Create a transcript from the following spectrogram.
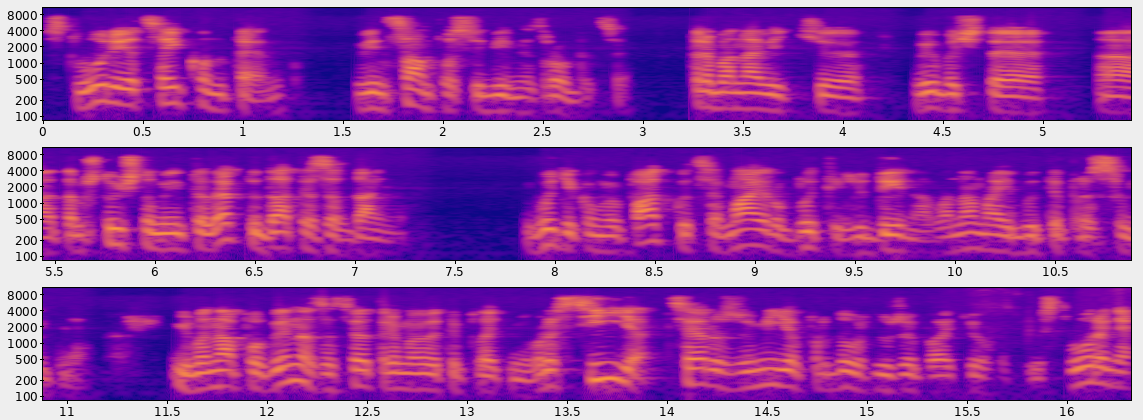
створює цей контент. Він сам по собі не зробиться. Треба навіть, е, вибачте, е, там штучному інтелекту дати завдання. В будь-якому випадку це має робити людина, вона має бути присутня, і вона повинна за це отримувати платню. Росія це розуміє впродовж дуже багатьох років створення.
